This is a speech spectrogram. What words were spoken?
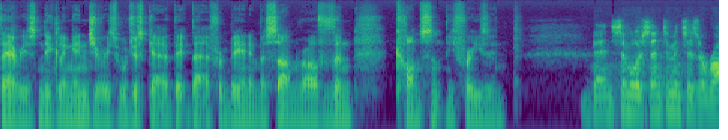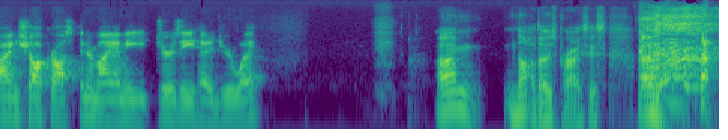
various niggling injuries, will just get a bit better from being in the sun rather than constantly freezing. Ben, similar sentiments as a Ryan Shawcross Inter Miami jersey headed your way. Um, not at those prices, uh,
